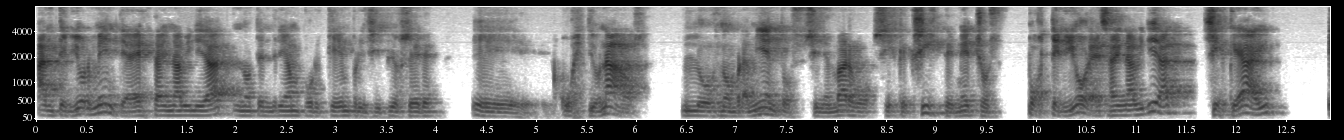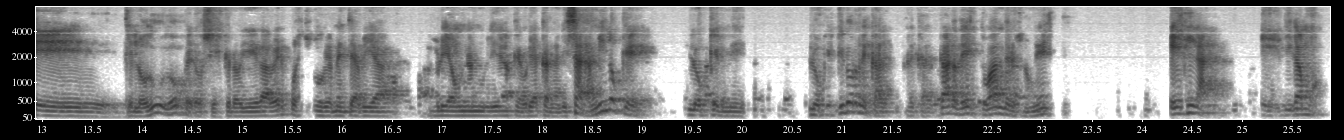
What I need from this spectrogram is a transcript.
anteriormente a esta inhabilidad no tendrían por qué en principio ser eh, cuestionados. Los nombramientos, sin embargo, si es que existen hechos posteriores a esa inhabilidad, si es que hay, eh, que lo dudo, pero si es que lo llega a ver, pues obviamente había, habría una nulidad que habría que analizar. A mí lo que, lo que, me, lo que quiero recalcar de esto, Anderson, es, es la eh, digamos,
